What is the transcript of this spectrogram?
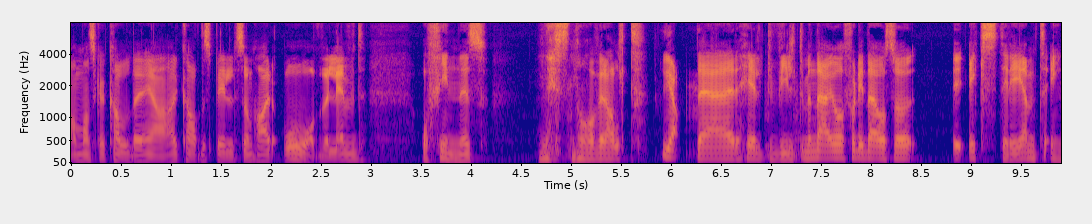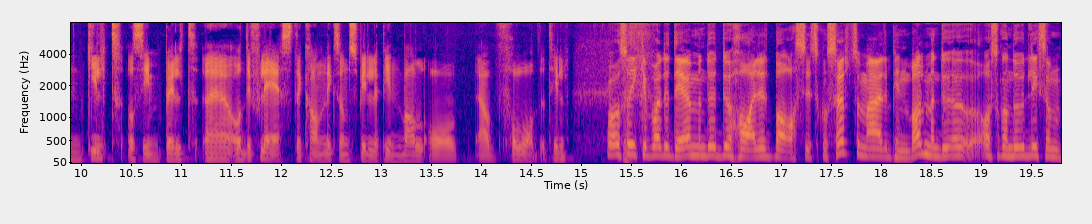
om man skal kalle det ja, arkadespill, som har overlevd og finnes nesten overalt. Ja. Det er helt vilt. Men det er jo fordi det er også ekstremt enkelt og simpelt, eh, og de fleste kan liksom spille pinball og ja, få det til. Og så ikke bare det, men du, du har et basiskonsept som er pinball, men du, også kan du liksom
